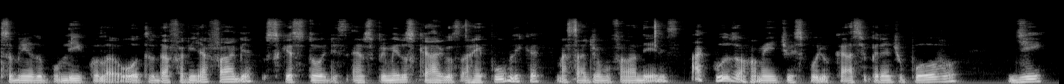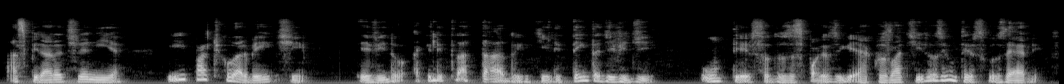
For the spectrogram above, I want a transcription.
sobrinho do Pulícola, outro da família Fábia. Os questores eram os primeiros cargos da República, mais tarde vamos falar deles. Acusam realmente o Espúrio Cássio perante o povo de aspirar à tirania, e particularmente devido àquele tratado em que ele tenta dividir um terço dos espólios de guerra com os latinos e um terço com os hérnicos.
